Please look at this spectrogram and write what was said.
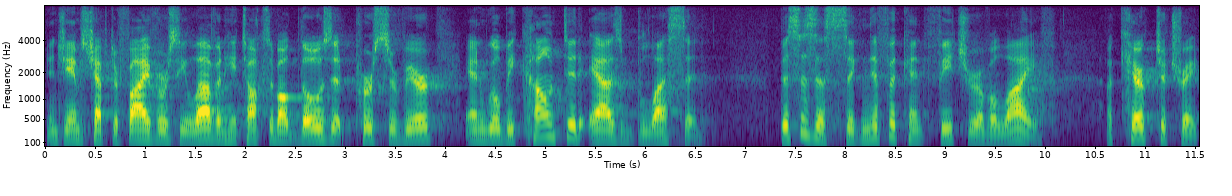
In James chapter 5 verse 11, he talks about those that persevere and will be counted as blessed. This is a significant feature of a life, a character trait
